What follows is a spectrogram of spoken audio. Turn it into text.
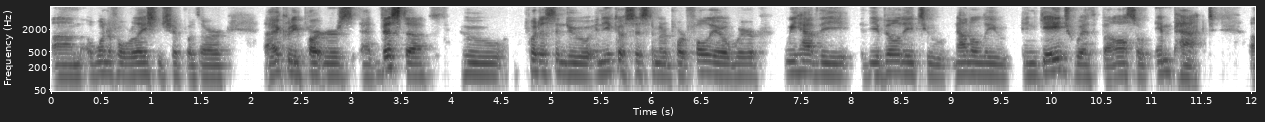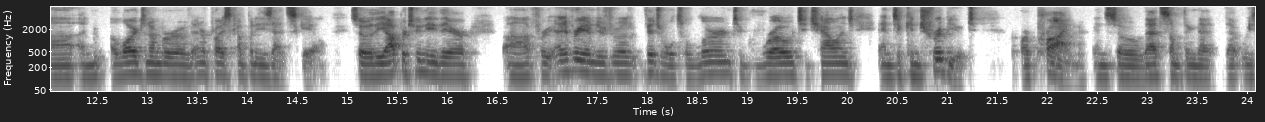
um, a wonderful relationship with our equity partners at Vista who put us into an ecosystem and a portfolio where we have the the ability to not only engage with but also impact uh, a, a large number of enterprise companies at scale. So the opportunity there uh, for every individual to learn, to grow, to challenge, and to contribute are prime. And so that's something that that we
